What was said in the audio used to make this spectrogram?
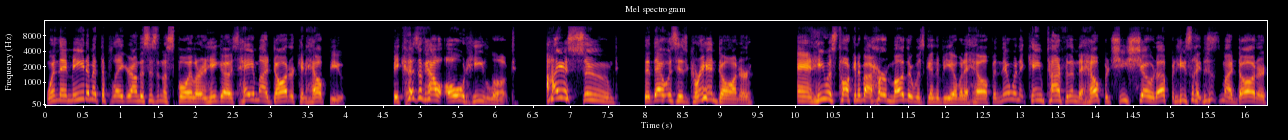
when they meet him at the playground, this isn't a spoiler, and he goes, "Hey, my daughter can help you." Because of how old he looked, I assumed that that was his granddaughter, and he was talking about her mother was going to be able to help. And then when it came time for them to help, and she showed up, and he's like, "This is my daughter,"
